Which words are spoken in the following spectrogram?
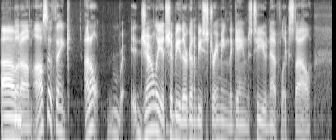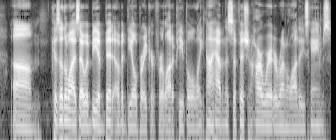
but um, I also think I don't. Generally, it should be they're going to be streaming the games to you Netflix style, um, because otherwise that would be a bit of a deal breaker for a lot of people, like not having the sufficient hardware to run a lot of these games.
